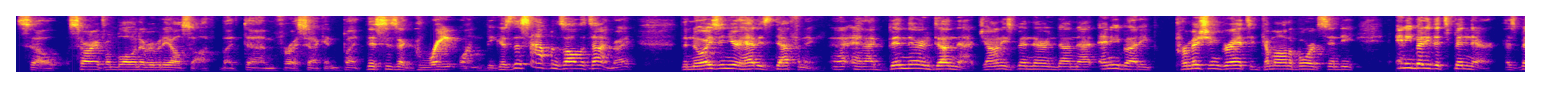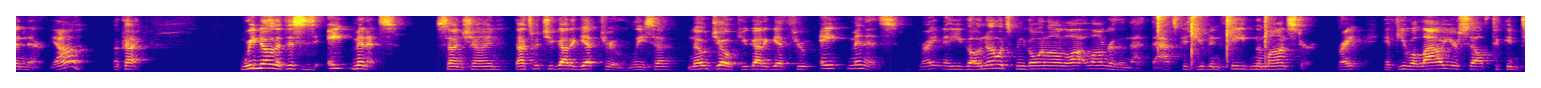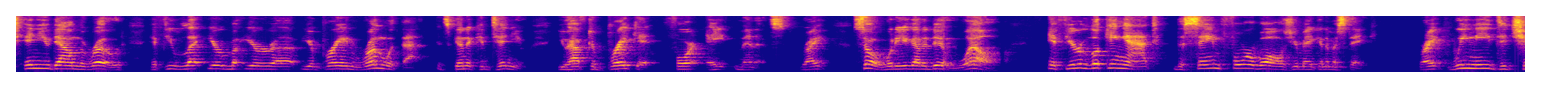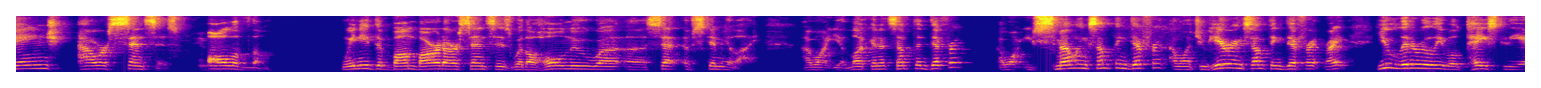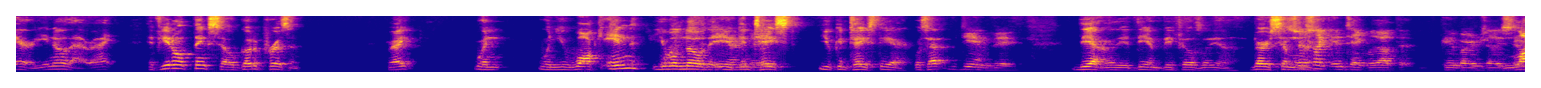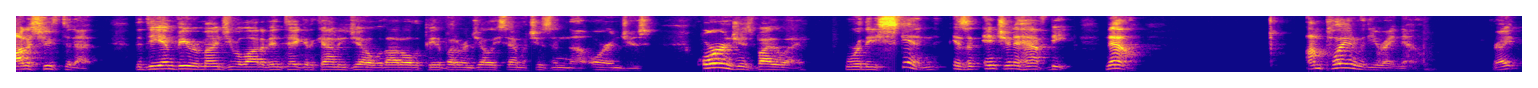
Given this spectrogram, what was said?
So sorry if I'm blowing everybody else off, but um, for a second. But this is a great one because this happens all the time, right? The noise in your head is deafening. And, and I've been there and done that. Johnny's been there and done that. Anybody, permission granted, come on aboard, Cindy. Anybody that's been there has been there. Yeah? Okay. We know that this is eight minutes sunshine. That's what you got to get through, Lisa. No joke. You got to get through eight minutes, right? Now you go, no, it's been going on a lot longer than that. That's because you've been feeding the monster, right? If you allow yourself to continue down the road, if you let your your uh, your brain run with that, it's going to continue. You have to break it for eight minutes, right? So what do you got to do? Well, if you're looking at the same four walls, you're making a mistake, right? We need to change our senses, all of them. We need to bombard our senses with a whole new uh, uh, set of stimuli. I want you looking at something different. I want you smelling something different. I want you hearing something different, right? You literally will taste the air. You know that, right? If you don't think so, go to prison, right? When when you walk in, you will know that you can taste you can taste the air. What's that? DMV. Yeah, the DMV feels like yeah, very It's similar. just like intake without the peanut butter and jelly. A lot of truth to that. The DMV reminds you a lot of intake at the county jail without all the peanut butter and jelly sandwiches and uh, oranges. Oranges, by the way, where the skin is an inch and a half deep. Now, I'm playing with you right now, right?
